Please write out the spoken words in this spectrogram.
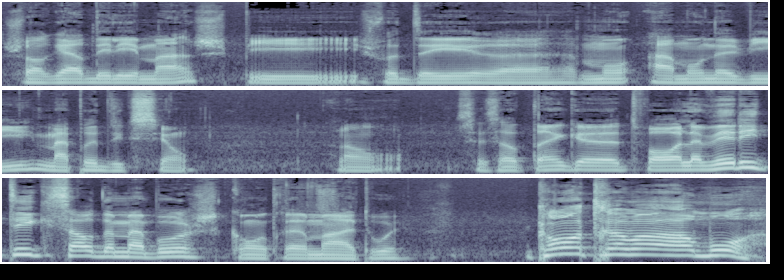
Je vais regarder les matchs, puis je vais dire euh, mon- à mon avis, ma prédiction. Alors, c'est certain que tu vas avoir la vérité qui sort de ma bouche, contrairement à toi. Contrairement à moi.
